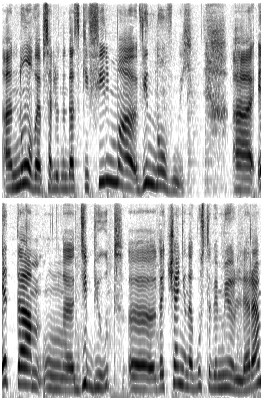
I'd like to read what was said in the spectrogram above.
Э, новый абсолютно датский фильм э, «Виновный». Э, Это дебют э, датчанина Густава Мюллера.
